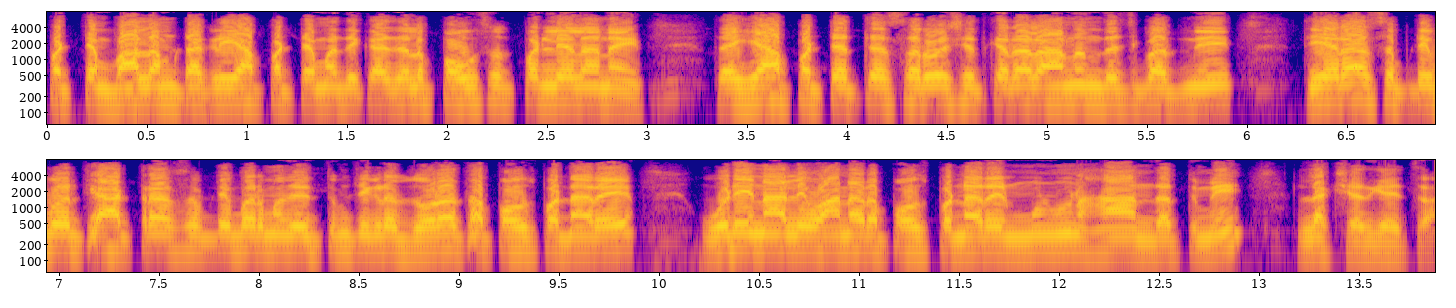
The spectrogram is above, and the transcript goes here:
पट्ट्या बालम टाकळी या पट्ट्यामध्ये काय झालं पाऊसच पडलेला नाही. तर ह्या पट्ट्यातल्या सर्व शेतकऱ्याला आनंदाची बातमी तेरा सप्टेंबर ते अठरा सप्टेंबरमध्ये तुमच्याकडे जोराचा पाऊस पडणार आहे वडे नाले वाहणारा पाऊस पडणार आहे म्हणून हा अंदाज तुम्ही लक्षात घ्यायचा.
